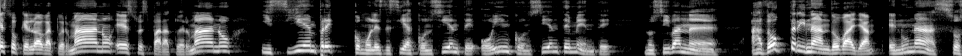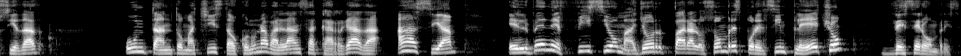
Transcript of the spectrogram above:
eso que lo haga tu hermano, eso es para tu hermano, y siempre, como les decía, consciente o inconscientemente, nos iban eh, adoctrinando, vaya, en una sociedad un tanto machista o con una balanza cargada hacia el beneficio mayor para los hombres por el simple hecho de ser hombres.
